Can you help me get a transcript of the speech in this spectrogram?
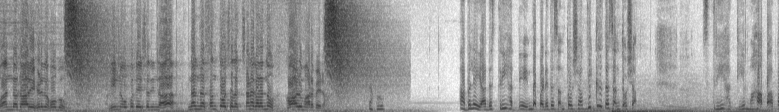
ಬಂದ ದಾರಿ ಹಿಡಿದು ಹೋಗು. ನಿನ್ನ ಉಪದೇಶದಿಂದ ನನ್ನ ಸಂತೋಷದ ಕ್ಷಣಗಳನ್ನು ಹಾಳು ಮಾಡಬೇಡ. ಪ್ರಭು ಅಬಲೆಯಾದ ಸ್ತ್ರೀ ಹತ್ಯೆಯಿಂದ ಪಡೆದ ಸಂತೋಷ ವಿಕೃತ ಸಂತೋಷ. ಸ್ತ್ರೀ ಹತ್ಯೆ ಮಹಾಪಾಪ.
